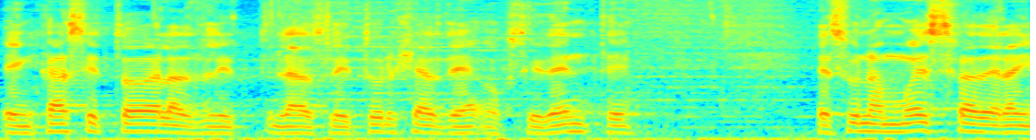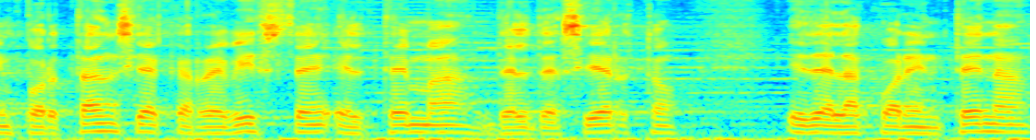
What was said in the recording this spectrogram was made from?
en casi todas las, liturgias de Occidente es una muestra de la importancia que reviste el tema del desierto y de la cuarentena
